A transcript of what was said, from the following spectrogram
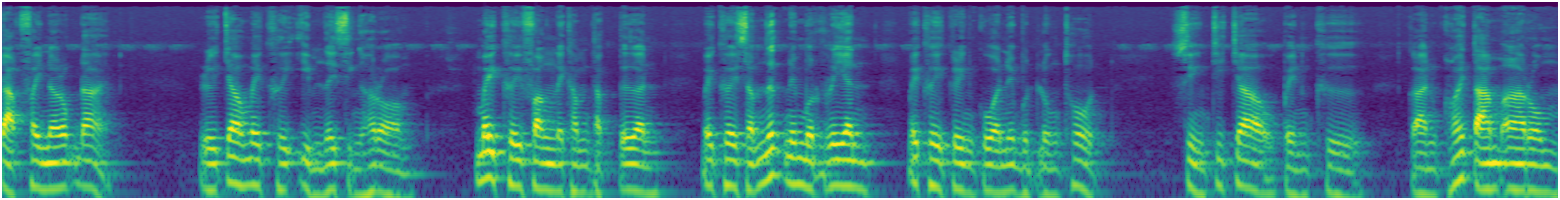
จากไฟนรกได้ หรือเจ้าไม่เคยอิ่มในสิ่งหรอม ไม่เคยฟังในคำตักเตือน ไม่เคยสำนึกในบทเรียน ไม่เคยเกรงกลัวในบทลงโทษ สิ่งที่เจ้าเป็นคือ การคล้อยตามอารมณ์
